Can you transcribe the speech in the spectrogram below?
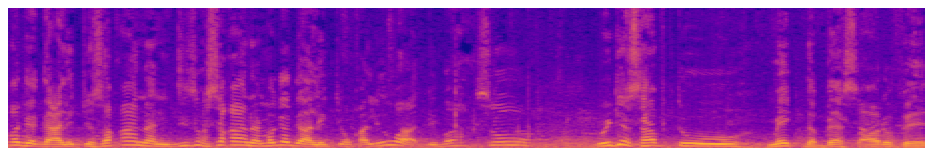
magagalit yung sa kanan. Dito sa kanan, magagalit yung kaliwa. Di ba? So, we just have to make the best out of it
